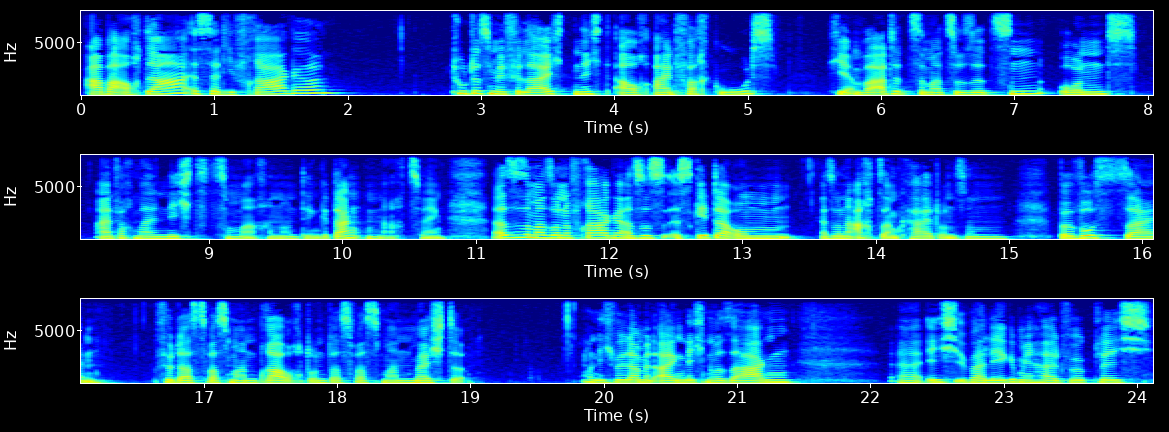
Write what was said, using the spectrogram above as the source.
aber auch da ist ja die Frage, tut es mir vielleicht nicht auch einfach gut, hier im Wartezimmer zu sitzen und einfach mal nichts zu machen und den Gedanken nachzuhängen. Das ist immer so eine Frage, also es, es geht da um also eine Achtsamkeit und so ein Bewusstsein für das, was man braucht und das, was man möchte. Und ich will damit eigentlich nur sagen, äh, ich überlege mir halt wirklich,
